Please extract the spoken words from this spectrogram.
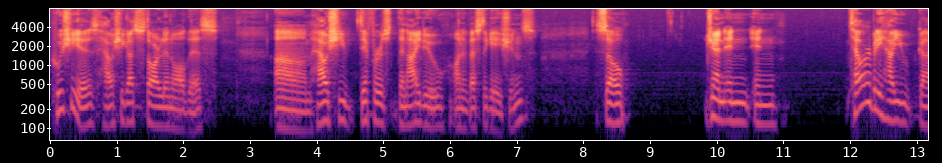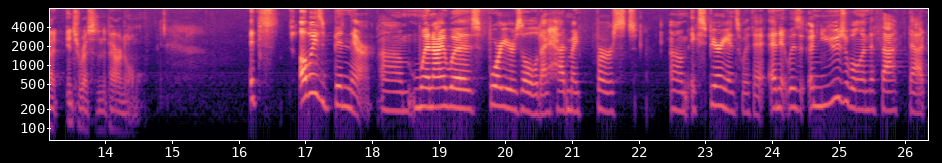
who she is, how she got started in all this, um, how she differs than I do on investigations. So, Jen, in in tell everybody how you got interested in the paranormal. It's always been there. Um, when I was four years old, I had my first um, experience with it. And it was unusual in the fact that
